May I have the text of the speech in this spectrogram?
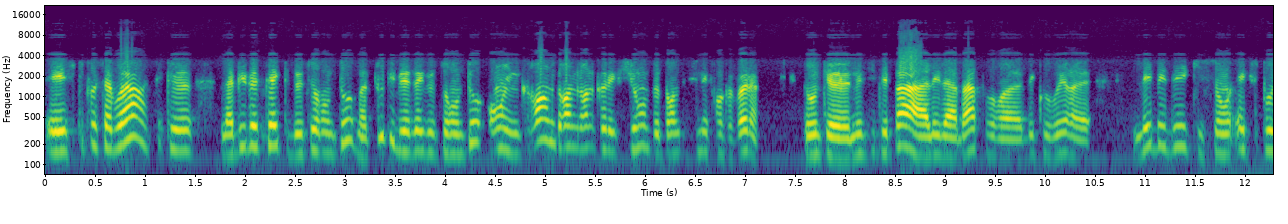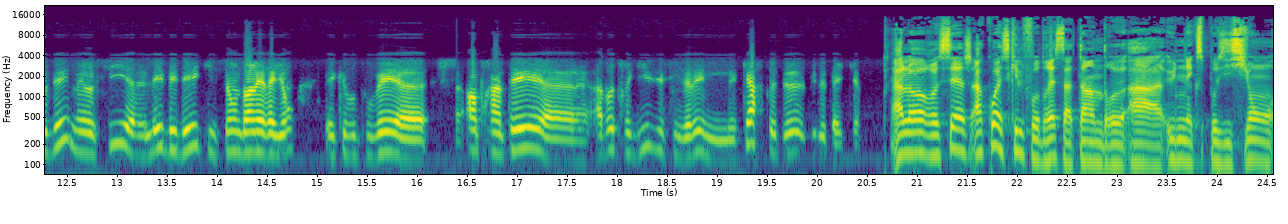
Et ce qu'il faut savoir, c'est que la bibliothèque de Toronto, bah, toutes les bibliothèques de Toronto ont une grande, grande, grande collection de bandes dessinées francophones. Donc n'hésitez pas à aller là-bas pour découvrir les BD qui sont exposés, mais aussi euh, les BD qui sont dans les rayons et que vous pouvez euh, emprunter euh, à votre guise si vous avez une carte de bibliothèque. Alors Serge, à quoi est-ce qu'il faudrait s'attendre à une exposition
